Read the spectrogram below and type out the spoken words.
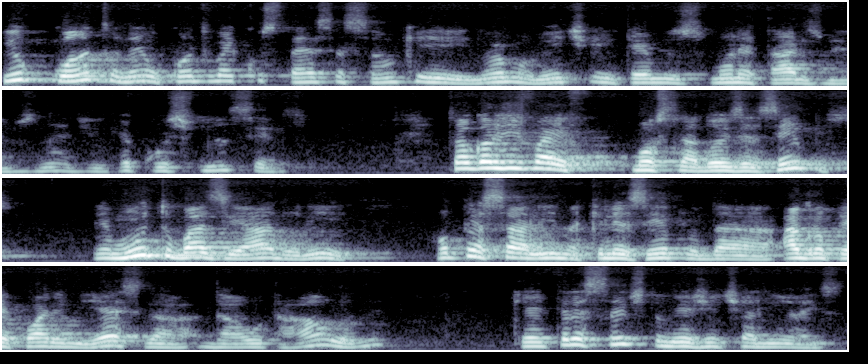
e o quanto, né? O quanto vai custar essa ação que normalmente em termos monetários mesmo, né? De recursos financeiros. Então agora a gente vai mostrar dois exemplos, é muito baseado ali. Vamos pensar ali naquele exemplo da agropecuária MS da, da outra aula, né? Que é interessante também a gente alinhar isso.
